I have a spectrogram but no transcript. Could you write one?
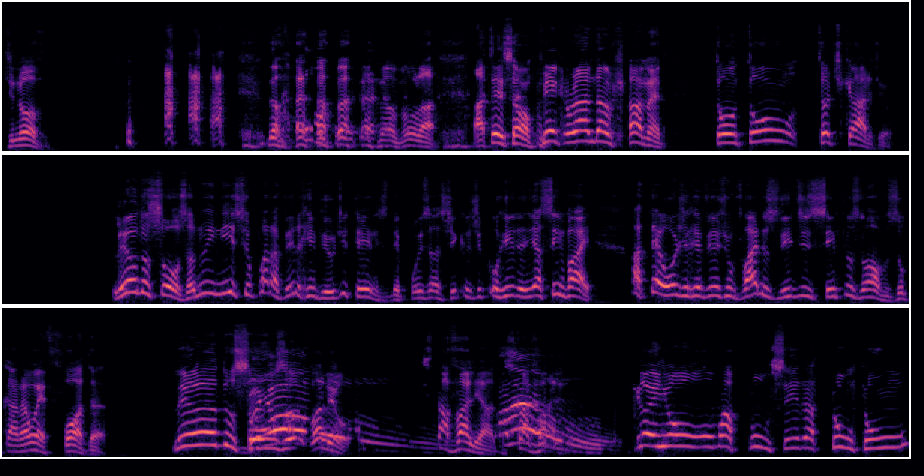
De novo. não, não, não, vamos lá. Atenção, pick random comment. Tonton Touch Cardio. Leandro Souza, no início para ver review de tênis, depois as dicas de corrida e assim vai. Até hoje revejo vários vídeos e sempre os novos. O canal é foda. Leandro Souza, Ganhou! valeu. Está avaliado, está avaliado Valeu! ganhou uma pulseira Tonton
